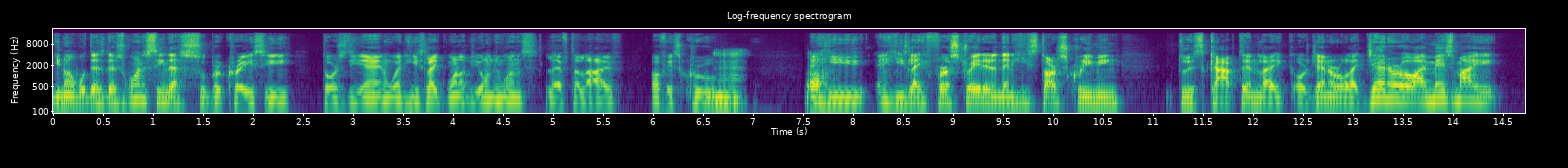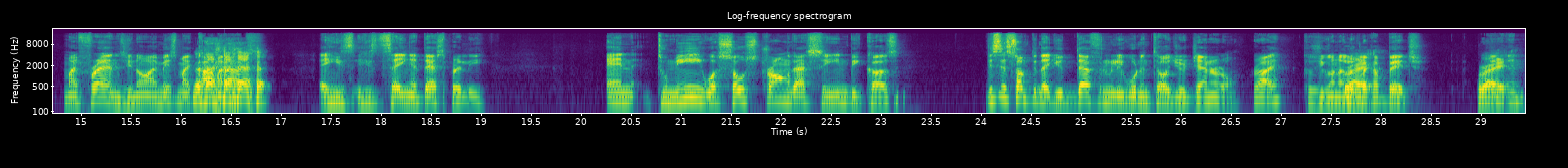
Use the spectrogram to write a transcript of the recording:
you know, there's there's one scene that's super crazy towards the end when he's like one of the only ones left alive of his crew, mm. and oh. he and he's like frustrated, and then he starts screaming to his captain like or general like General, I miss my my friends, you know, I miss my comrades, and he's he's saying it desperately. And to me, it was so strong that scene because this is something that you definitely wouldn't tell your general, right? Because you're gonna look Right. like a bitch, Right. And and,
